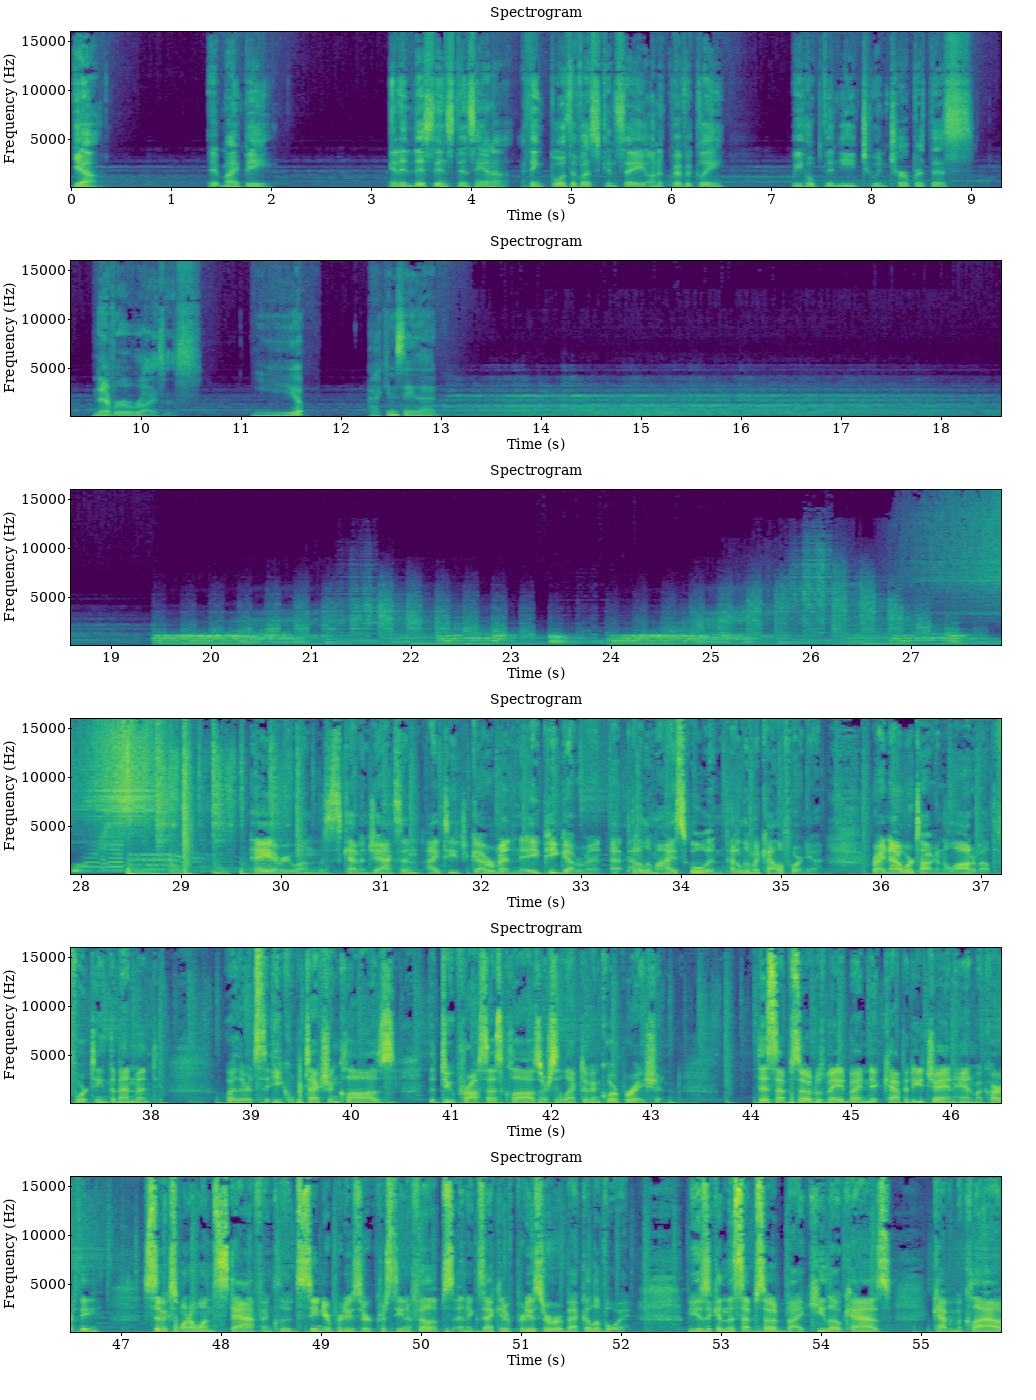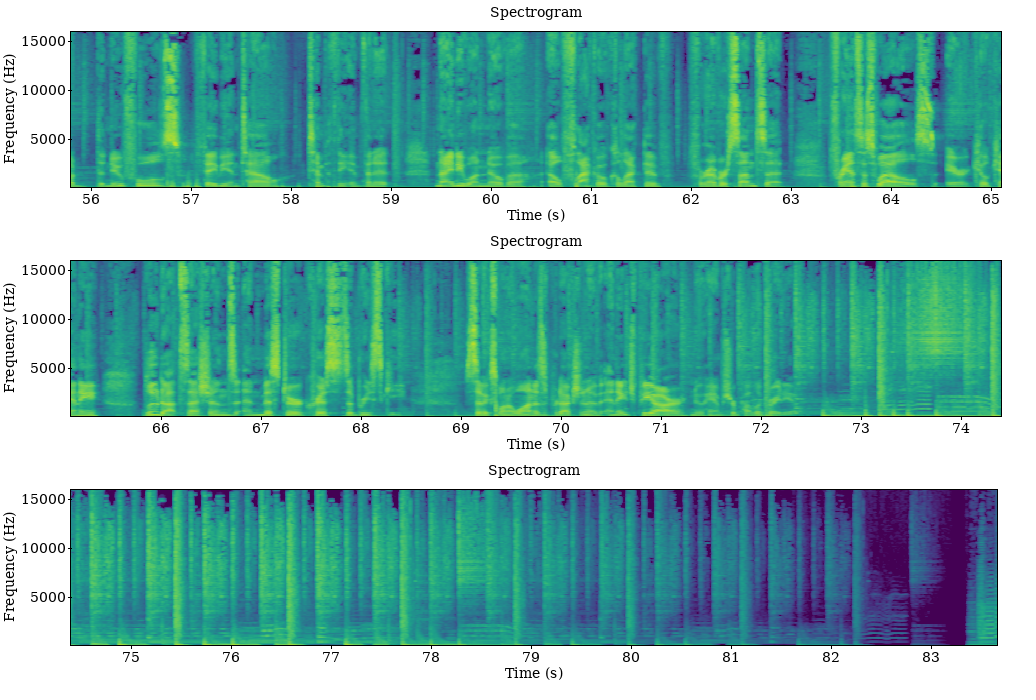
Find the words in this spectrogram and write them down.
Yeah, it might be. And in this instance, Hannah, I think both of us can say unequivocally we hope the need to interpret this never arises. Yep, I can say that. Hey everyone, this is Kevin Jackson. I teach government and AP government at Petaluma High School in Petaluma, California. Right now, we're talking a lot about the 14th Amendment, whether it's the Equal Protection Clause, the Due Process Clause, or selective incorporation. This episode was made by Nick Capodice and Hannah McCarthy. Civics 101 staff includes senior producer Christina Phillips and executive producer Rebecca Lavoie. Music in this episode by Kilo Kaz, Kevin MacLeod, The New Fools, Fabian Tell, Timothy Infinite, 91 Nova, El Flaco Collective, Forever Sunset, Francis Wells, Eric Kilkenny, Blue Dot Sessions, and Mr. Chris Zabriskie. Civics 101 is a production of NHPR, New Hampshire Public Radio.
